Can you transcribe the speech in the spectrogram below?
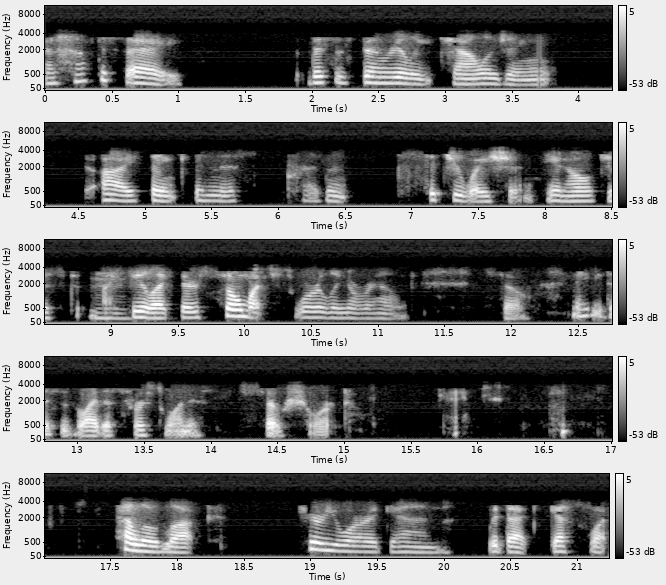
And I have to say, this has been really challenging, I think, in this present situation. You know, just mm. I feel like there's so much swirling around. So maybe this is why this first one is so short. Okay. Hello, luck. Here you are again with that guess what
